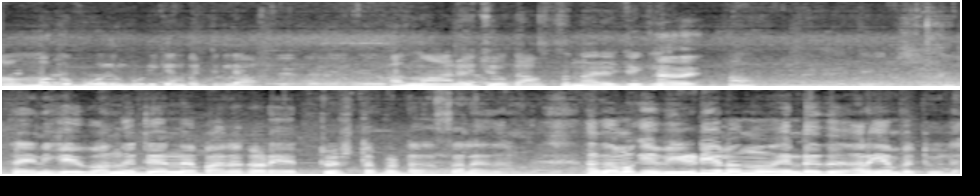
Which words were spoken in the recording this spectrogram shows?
നമുക്ക് പോലും കുടിക്കാൻ പറ്റില്ല. അതൊന്ന് ആലോചിച്ച് നോക്കുക അവസ്ഥ ഒന്ന് ആലോചിച്ച്. നോക്കുക എനിക്ക് വന്നിട്ട് തന്നെ പാലക്കാട് ഏറ്റവും ഇഷ്ടപ്പെട്ട സ്ഥലം ഇതാണ് അത് നമുക്ക് ഈ വീഡിയോയിലൊന്നും എന്റെ ഇത് അറിയാൻ പറ്റൂല.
